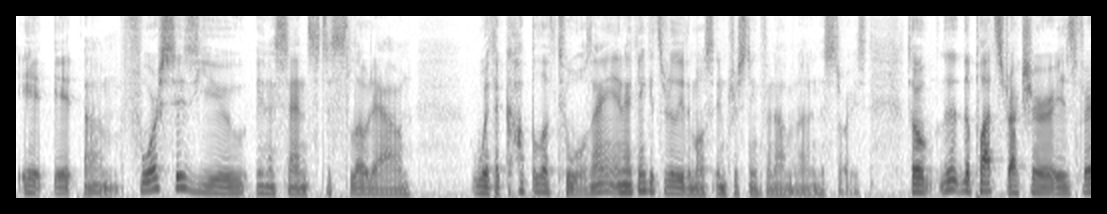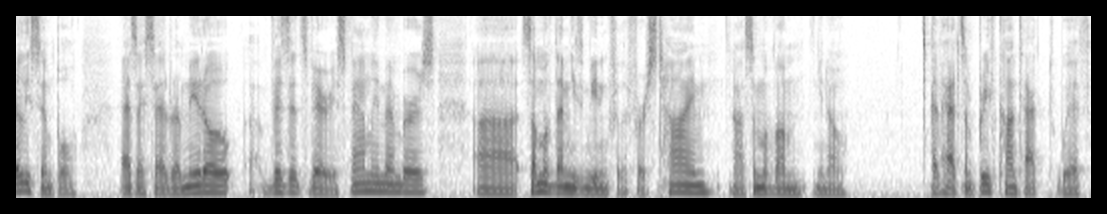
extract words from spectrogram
it it um, forces you, in a sense, to slow down with a couple of tools, and I, and I think it's really the most interesting phenomenon in the stories. So the the plot structure is fairly simple. As I said, Ramiro uh, visits various family members. Uh, some of them he's meeting for the first time. Uh, some of them, you know, have had some brief contact with.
